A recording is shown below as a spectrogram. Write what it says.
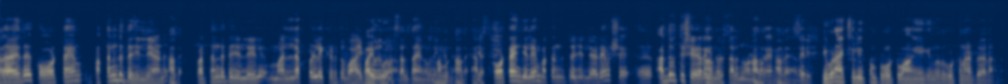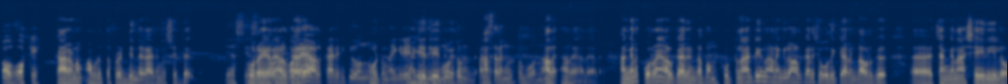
അതായത് കോട്ടയം പത്തനംതിട്ട ജില്ലയാണ് അതെ. പത്തനംതിട്ട ജില്ലയിൽ മല്ലപ്പള്ളിക്കടുത്ത് വായ്പൂർ എന്ന സ്ഥലത്താണ് ഞങ്ങൾ. കോട്ടയം ജില്ലയും പത്തനംതിട്ട ജില്ലയുടെയും അതിർത്തി ഷെയർ ചെയ്യുന്ന ഒരു സ്ഥലം എന്ന്. ശരി ഇവിടെ ആക്ച്വലി ഇപ്പം പ്ലോട്ട് വാങ്ങിയിരിക്കുന്നത് കുട്ടനാട്ടുകാരാണ് ഓ ഓക്കെ കാരണം അവിടുത്തെ ഫ്ലഡിന്റെ കാര്യം വെച്ചിട്ട് കുറെ ആൾക്കാർ എനിക്ക് തോന്നുന്നു അതെ. അതെ അതെ അതെ. അങ്ങനെ കുറെ ആൾക്കാരുണ്ട്. അപ്പം. കുട്ടനാട്ടിൽ നിന്നാണെങ്കിലും ആൾക്കാർ ചോദിക്കാറുണ്ട്. അവർക്ക് ചങ്ങനാശ്ശേരിയിലോ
